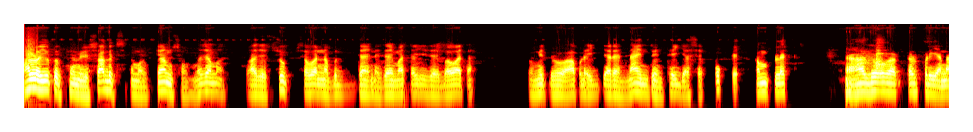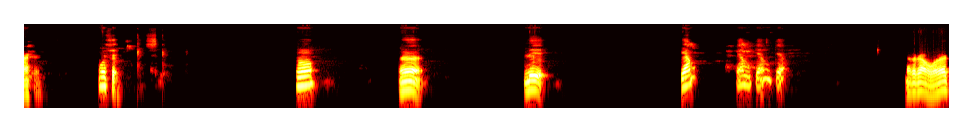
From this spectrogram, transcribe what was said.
હાલો યુટ્યુબ ફેમિલી, સ્વાગત છે તમારું. કેમ છો? મજામાં? તો આજે શુભ સવારના બધાને જય માતાજી, જય બાવાતા. તો મિત્રો, આપણે અત્યારે નાઈન ધોઈને થઈ જશે ઓકે કમ્પ્લેટ આ જો તડફડિયા નાખે. શું છે? શું? હા? લે. કેમ? કેમ કેમ કેમ? નકરા વરસ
